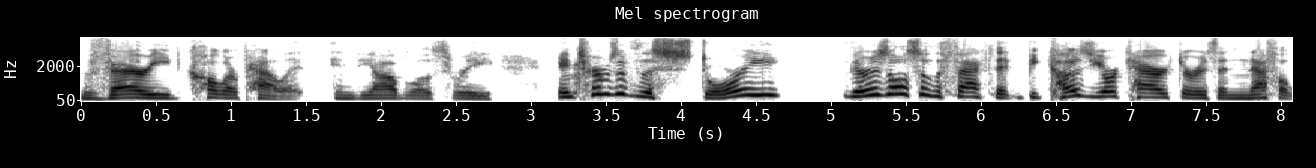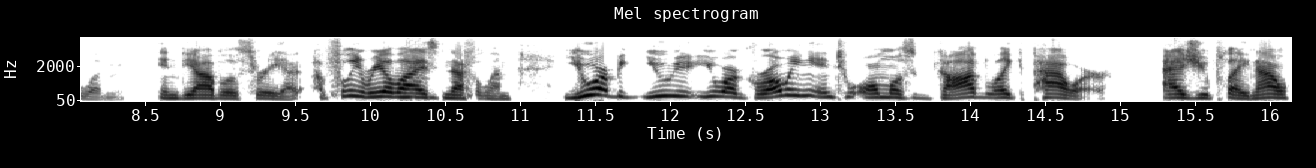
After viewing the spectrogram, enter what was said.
varied color palette in Diablo 3. In terms of the story, there is also the fact that because your character is a Nephilim in Diablo 3, a, a fully realized Nephilim, you are be- you you are growing into almost godlike power as you play. Now,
